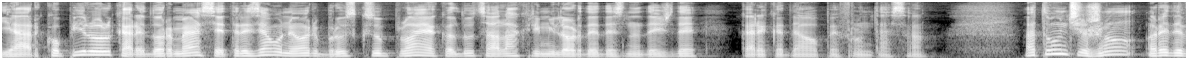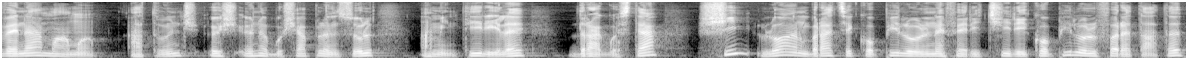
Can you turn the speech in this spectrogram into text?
Iar copilul care dormea se trezea uneori brusc sub ploaia călduță a lacrimilor de deznădejde care cădeau pe fruntea sa. Atunci Jean redevenea mamă. Atunci își înăbușea plânsul, amintirile, dragostea și lua în brațe copilul nefericirii, copilul fără tată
